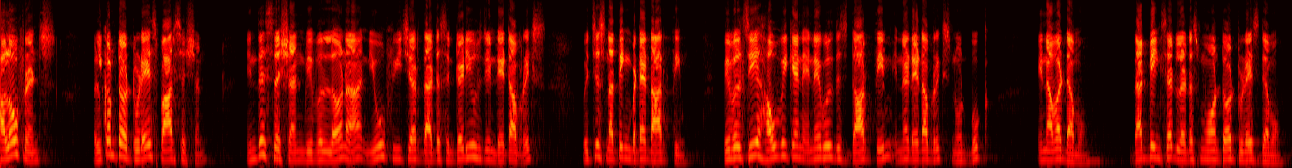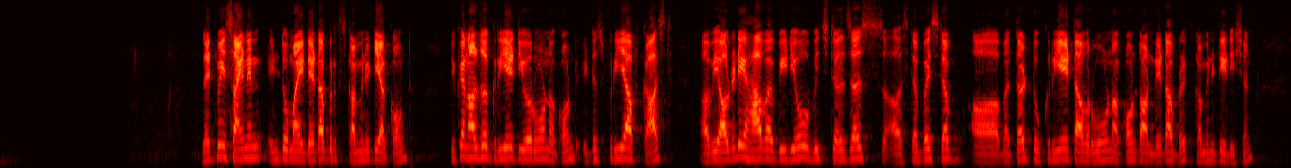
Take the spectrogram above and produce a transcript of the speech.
Hello friends, welcome to today's Spark session. In this session, we will learn a new feature that is introduced in Databricks, which is nothing but a dark theme. We will see how we can enable this dark theme in a Databricks notebook in our demo. That being said, let us move on to today's demo. Let me sign in into my Databricks community account. You can also create your own account. It is free of cost. Uh, we already have a video which tells us uh, step-by-step uh, method to create our own account on Databricks Community Edition.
